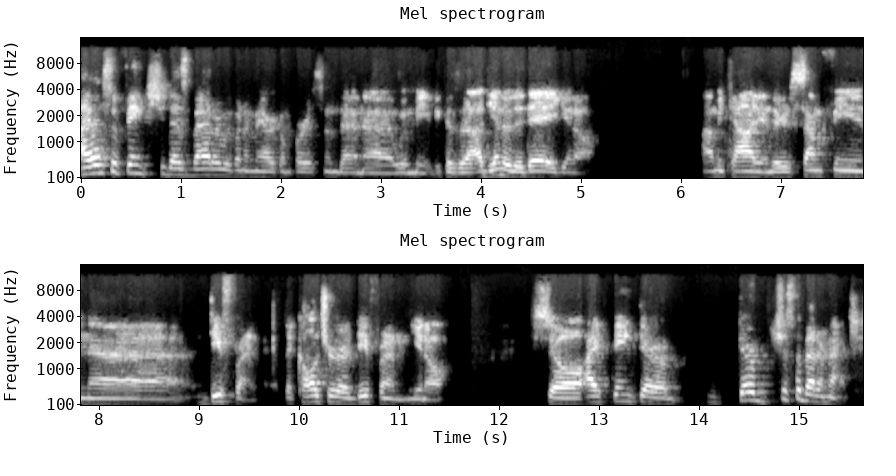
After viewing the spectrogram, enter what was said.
I also think she does better with an American person than uh, with me because at the end of the day, you know, I'm Italian. There's something uh, different. The culture are different, you know. So I think they're they're just a better match.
